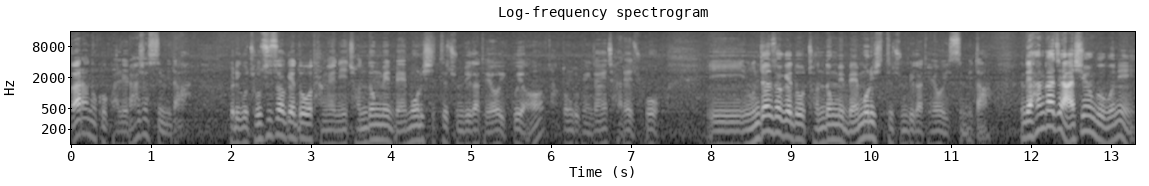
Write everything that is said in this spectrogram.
깔아놓고 관리를 하셨습니다. 그리고 조수석에도 당연히 전동 및 메모리 시트 준비가 되어 있고요. 작동도 굉장히 잘해주고 이 운전석에도 전동 및 메모리 시트 준비가 되어 있습니다. 근데 한 가지 아쉬운 부분이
